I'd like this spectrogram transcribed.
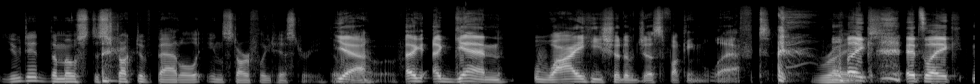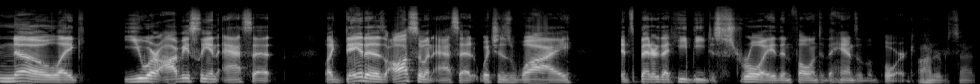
Yeah, you did the most destructive battle in Starfleet history. Yeah. a- again, why he should have just fucking left. right. like it's like no, like you are obviously an asset. Like Data is also an asset, which is why it's better that he be destroyed than fall into the hands of the Borg. 100%.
